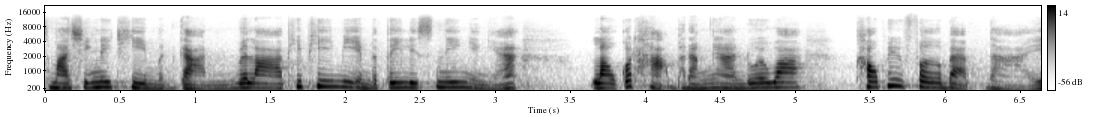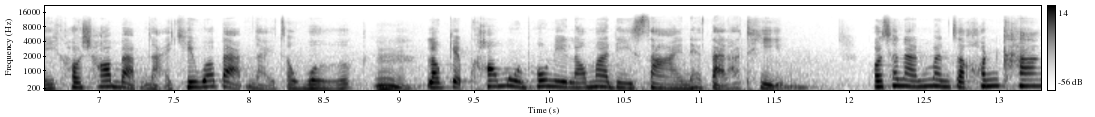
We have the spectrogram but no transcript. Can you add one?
สมาชิกในทีมเหมือนกัน เวลาพี่ๆมี empathy listening อย่างเงี้ย เราก็ถามพนักงานด้วยว่าเขา prefer แบบไหน เขาชอบแบบไหน คิดว่าแบบไหนจะ work อืมเราเก็บข้อมูลพวกนี้แล้วมาดีไซน์ในแต่ละทีม เพราะฉะนั้นมันจะค่อนข้าง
